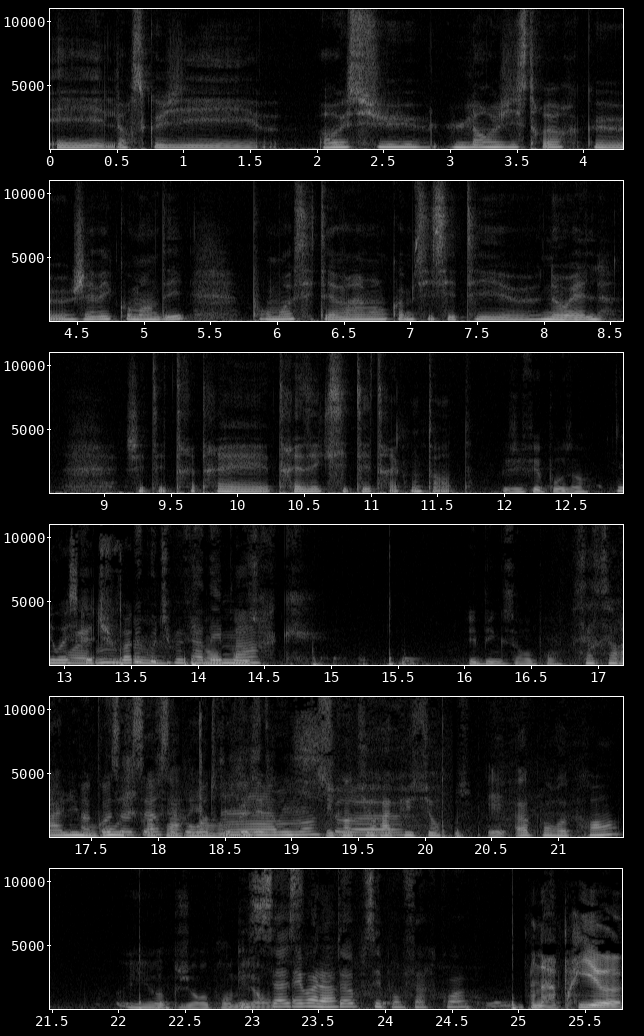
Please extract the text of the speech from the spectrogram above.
Et lorsque j'ai euh, reçu l'enregistreur que j'avais commandé, pour moi c'était vraiment comme si c'était euh, Noël. J'étais très très très excitée, très contente. J'ai fait pause. Hein. Et où est-ce Ouais. que tu vois Du coup, tu peux faire des pause. marques. Et bing, ça reprend. Ça se rallume À quoi rouge ça sert quand ça retrouver des moments Et sur, quand tu euh, rappuies sur et hop, on reprend. Et hop, je reprends. Mais Et là, on- ça, Et voilà. top, c'est pour faire quoi? On a appris euh,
